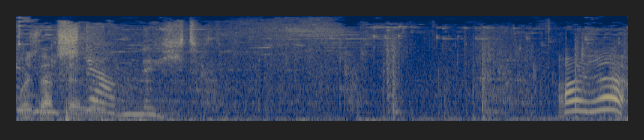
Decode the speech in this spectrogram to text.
Where's that Helden pillar? Oh yeah.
